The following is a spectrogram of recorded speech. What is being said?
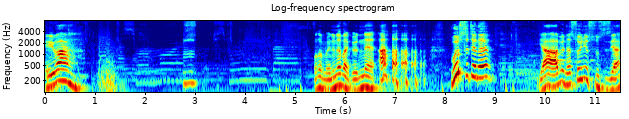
Eyvah. Oğlum önüne bak önüne. Vur stun'ı. Ya abi nasıl oynuyorsunuz siz ya?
